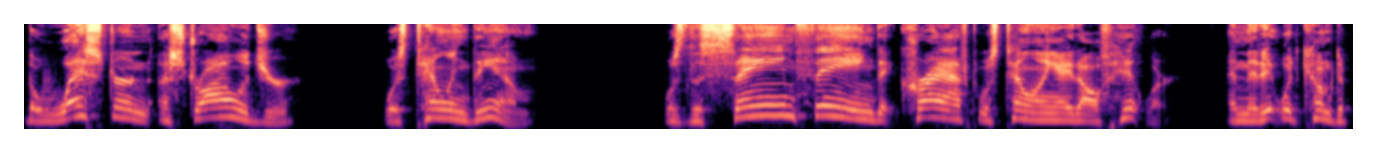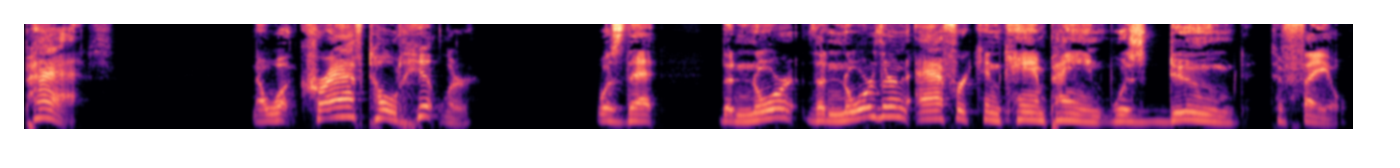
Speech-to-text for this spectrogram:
the Western astrologer was telling them was the same thing that Krafft was telling Adolf Hitler and that it would come to pass. Now, what Krafft told Hitler was that the, nor- the Northern African campaign was doomed to fail.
